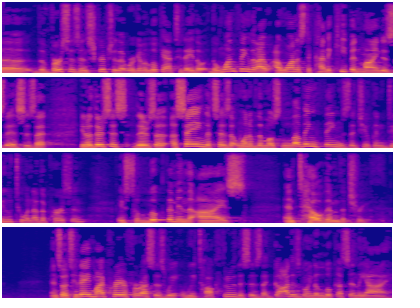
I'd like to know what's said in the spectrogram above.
the, the verses in Scripture that we're going to look at today, the, the one thing that I, I want us to kind of keep in mind is this, is that, you know, there's, this, there's a, a saying that says that one of the most loving things that you can do to another person is to look them in the eyes and tell them the truth. And so today, my prayer for us as we, we talk through this is that God is going to look us in the eye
